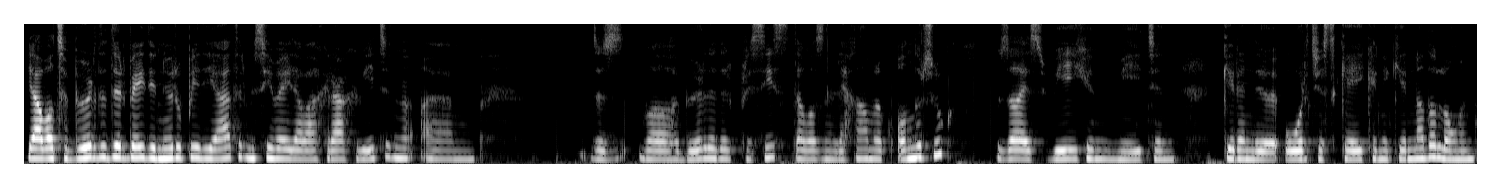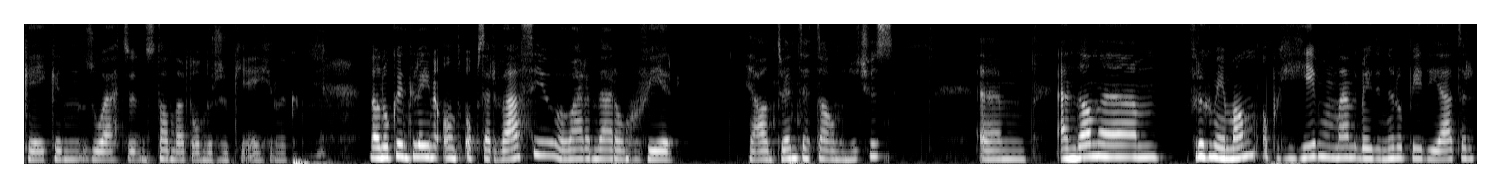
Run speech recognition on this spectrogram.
Ja, wat gebeurde er bij de neuropediater? Misschien wil je dat wel graag weten. Um, dus wat gebeurde er precies? Dat was een lichamelijk onderzoek. Dus dat is wegen, meten, keer in de oortjes kijken, een keer naar de longen kijken. Zo echt een standaard onderzoekje eigenlijk. Dan ook een kleine observatie. We waren daar ongeveer ja, een twintigtal minuutjes. Um, en dan um, vroeg mijn man op een gegeven moment bij de neuropediater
